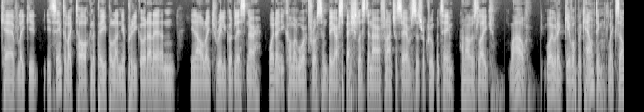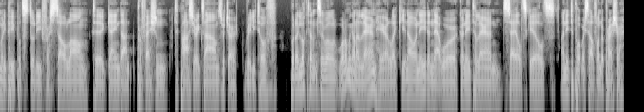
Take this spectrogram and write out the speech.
Kev, like you, you seem to like talking to people and you're pretty good at it. And you know, like really good listener. Why don't you come and work for us and be our specialist in our financial services recruitment team? And I was like, wow, why would I give up accounting? Like so many people study for so long to gain that profession, to pass your exams, which are really tough. But I looked at it and said, well, what am I going to learn here? Like, you know, I need a network. I need to learn sales skills. I need to put myself under pressure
